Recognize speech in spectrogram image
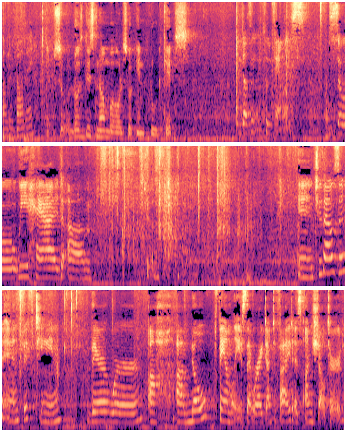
Alder Baldeh? So does this number also include kids? It doesn't include families. So we had, um, in 2015, there were uh, um, no families that were identified as unsheltered,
